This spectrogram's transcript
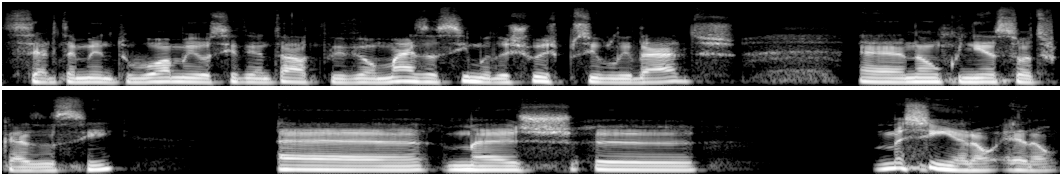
certamente o homem ocidental que viveu mais acima das suas possibilidades. Ah, não conheço outro caso assim. Ah, mas, mas sim, eram, eram,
